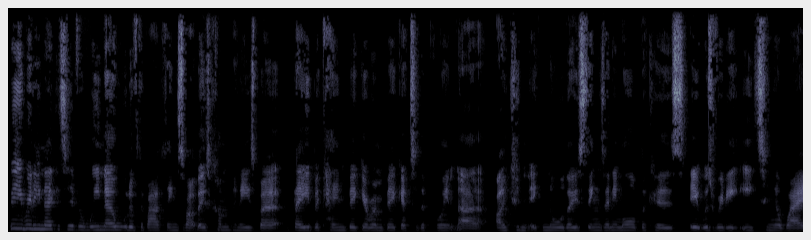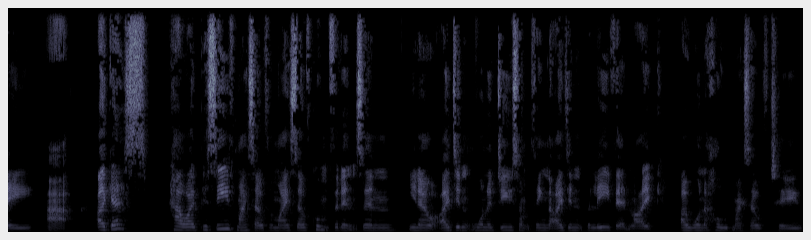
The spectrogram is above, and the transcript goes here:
be really negative and we know all of the bad things about those companies, but they became bigger and bigger to the point that I couldn't ignore those things anymore because it was really eating away at, I guess, how I perceived myself and my self confidence. And, you know, I didn't want to do something that I didn't believe in. Like, I want to hold myself to,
